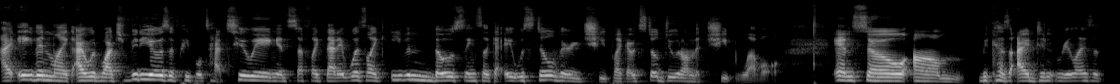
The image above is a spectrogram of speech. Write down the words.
I even like I would watch videos of people tattooing and stuff like that. It was like even those things like it was still very cheap. Like I would still do it on the cheap level. And so um because I didn't realize that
